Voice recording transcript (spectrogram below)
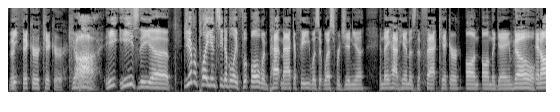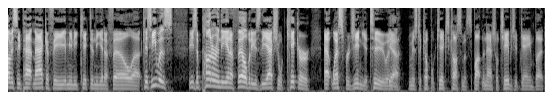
The He- thicker kicker. God, he he's the. Uh, do you ever play NCAA football when Pat McAfee was at West Virginia and they had him as the fat kicker on on the game? No. And obviously Pat McAfee. I mean, he kicked in the NFL because he was he's a punter in the NFL, but he was the actual kicker at West Virginia too. And Yeah. missed a couple kicks, cost him a spot in the national championship game. But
